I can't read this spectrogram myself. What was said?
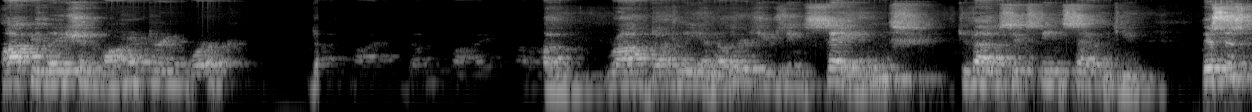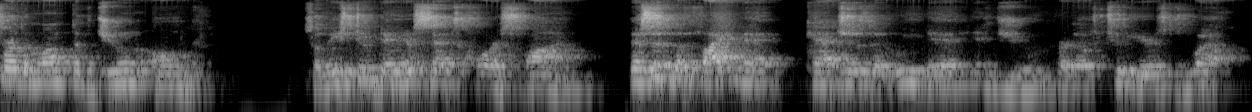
population monitoring work uh, Rob Dudley and others using seines, 2016-17. This is for the month of June only. So these two data sets correspond. This is the fyke net catches that we did in June for those two years as well.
